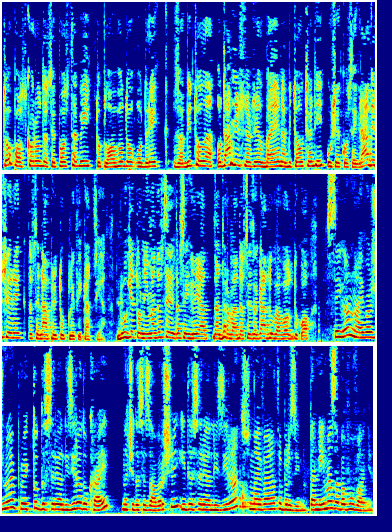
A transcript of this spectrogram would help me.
То поскоро да се постави топловодо од рек за Битола. Одамнешна желба е на битолчани, уште ко се градеше рек, да се напре топлификација. Луѓето нема да се да се греат на дрва, да се загадува воздухо. Сега најважно е проектот да се реализира до крај, значи да се заврши и да се реализира со најавената брзина. Да нема забавување.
